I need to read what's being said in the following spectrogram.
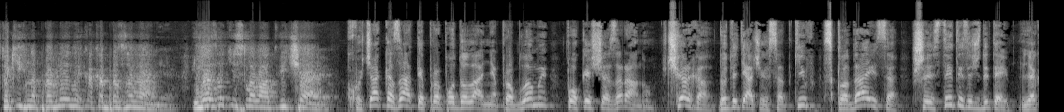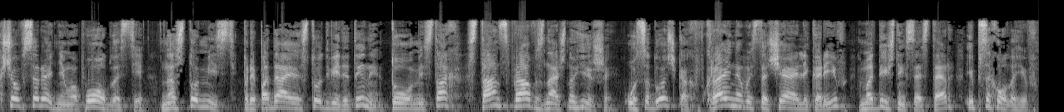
В таких направлениях, как образование. И я за эти слова отвечаю. Хоча казати про подолання проблеми поки ще зарано. Черга до дитячих садків складається з 6 тисяч дітей. Якщо в середньому по області на 100 місць припадає 102 дитини, то у містах стан справ значно гірший. У садочках вкрай не вистачає лікарів, медичних сестер і психологів.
